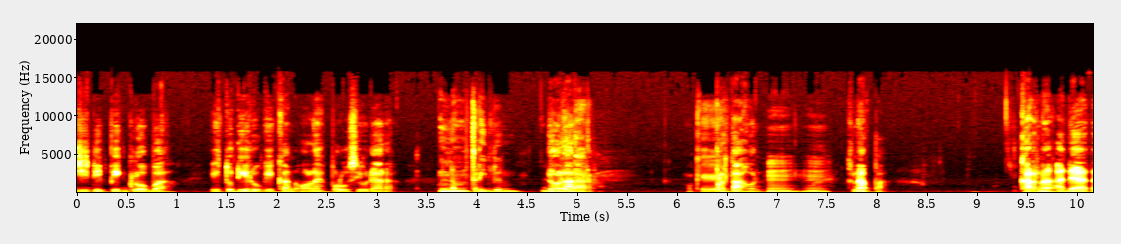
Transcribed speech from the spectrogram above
GDP global itu dirugikan oleh polusi udara 6 triliun dolar. Oke. per tahun. Hmm, hmm. Kenapa? Karena ada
